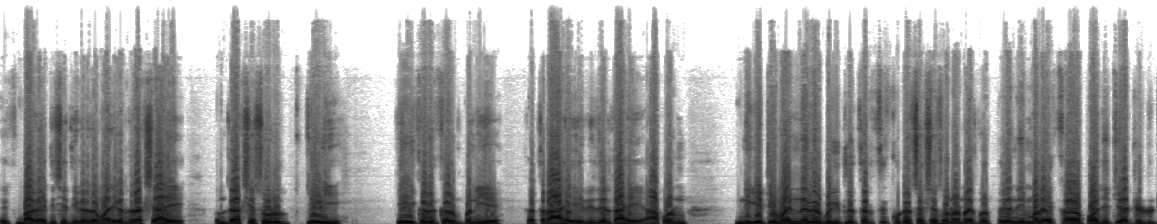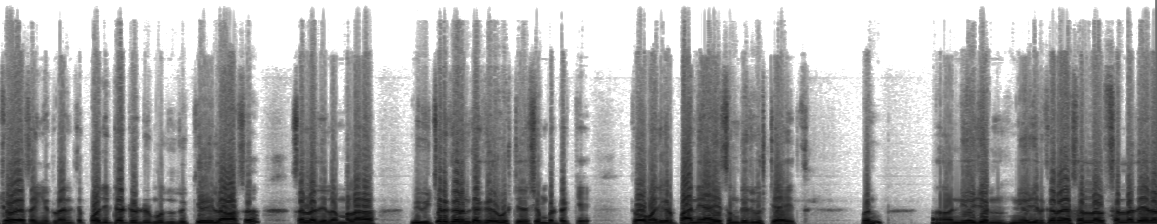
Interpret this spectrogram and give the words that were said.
एक बागायती शेतीकडे माझ्याकडे द्राक्ष आहे पण द्राक्ष सोडून केळी केळीकडे कंपनी आहे ये. कचरा आहे रिझल्ट आहे. आपण निगेटिव्ह माइंडने जर बघितलं तर ते कुठं सक्सेस होणार नाही. पण त्यांनी मला एक पॉझिटिव्ह ॲटिट्यूड ठेवायला सांगितलं आणि त्या पॉझिटिव्ह ॲटिट्यूडमधून तू केळी लावा असं सल्ला दिला. मला मी विचार करेन त्या गोष्टीचा शंभर टक्के. किंवा माझ्याकडे पाणी आहे समजाच गोष्टी आहेत. पण नियोजन नियोजन करायला सल्ला सल्ला द्यायला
